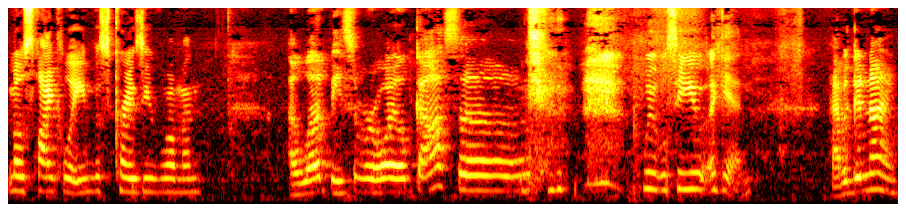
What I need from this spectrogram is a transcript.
Most likely, this crazy woman. I love me some royal gossip. we will see you again. Have a good night.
